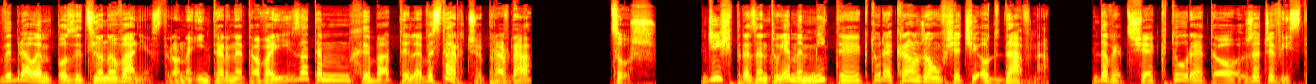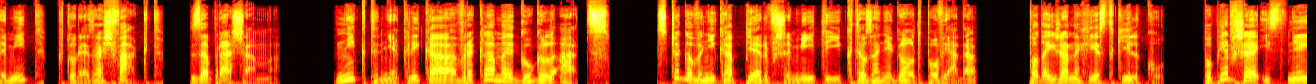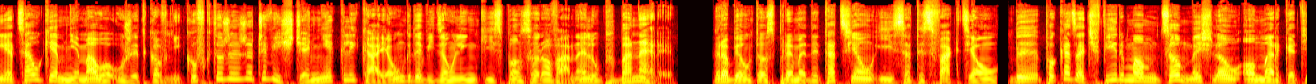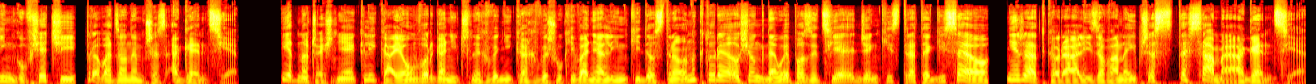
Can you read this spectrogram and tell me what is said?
Wybrałem pozycjonowanie strony internetowej, zatem chyba tyle wystarczy, prawda? Cóż, dziś prezentujemy mity, które krążą w sieci od dawna. Dowiedz się, które to rzeczywisty mit, które zaś fakt. Zapraszam. Nikt nie klika w reklamy Google Ads. Z czego wynika pierwszy mit i kto za niego odpowiada? Podejrzanych jest kilku. Po pierwsze, istnieje całkiem niemało użytkowników, którzy rzeczywiście nie klikają, gdy widzą linki sponsorowane lub banery. Robią to z premedytacją i satysfakcją, by pokazać firmom, co myślą o marketingu w sieci prowadzonym przez agencje. Jednocześnie klikają w organicznych wynikach wyszukiwania linki do stron, które osiągnęły pozycję dzięki strategii SEO, nierzadko realizowanej przez te same agencje.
